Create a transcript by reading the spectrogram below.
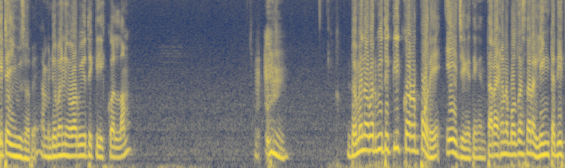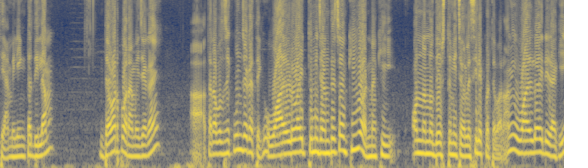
এটা ইউজ হবে। আমি ডোমেন ওভারভিউতে ক্লিক করলাম। ডোমেন ওভারভিউতে ক্লিক করার পরে এই জায়গায় দেখেন, তারা এখানে বলতেছে তারা লিঙ্কটা দিতে। আমি লিঙ্কটা দিলাম। দেওয়ার পর আমি জায়গায় তারা বলছে কোন জায়গা থেকে? ওয়ার্ল্ড ওয়াইড তুমি জানতে চাও কিওয়ার্ড নাকি অন্যান্য দেশ তুমি চাইলে সিলেক্ট করতে পারো? আমি ওয়ার্ল্ড ওয়াইডে রাখি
